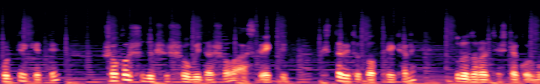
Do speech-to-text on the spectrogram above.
ভর্তির ক্ষেত্রে সকল সুযোগ সুবিধা সহ আজকের একটি বিস্তারিত তথ্য এখানে তুলে ধরার চেষ্টা করব।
